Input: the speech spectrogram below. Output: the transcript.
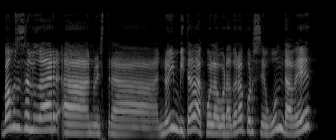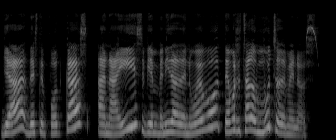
Vamos a saludar a nuestra no invitada, colaboradora por segunda vez ya de este podcast, Anaís, bienvenida de nuevo, te hemos echado mucho de menos.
